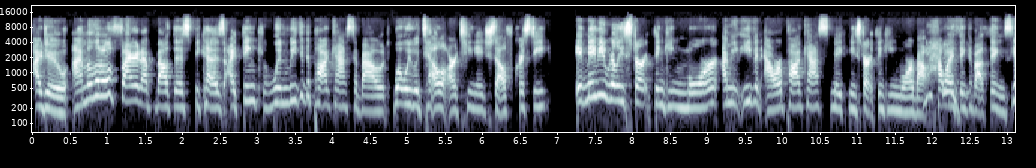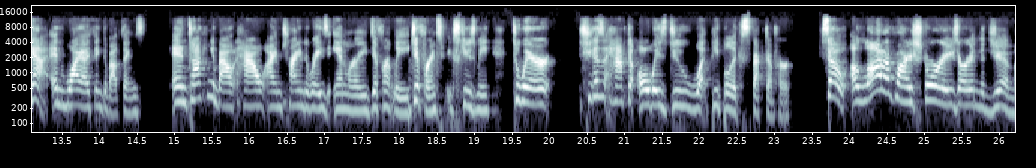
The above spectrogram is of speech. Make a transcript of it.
I do. I'm a little fired up about this because I think when we did the podcast about what we would tell our teenage self, Christy, it made me really start thinking more. I mean, even our podcasts make me start thinking more about how I think about things. Yeah. And why I think about things. And talking about how I'm trying to raise Anne Marie differently, different, excuse me, to where she doesn't have to always do what people expect of her. So a lot of my stories are in the gym.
